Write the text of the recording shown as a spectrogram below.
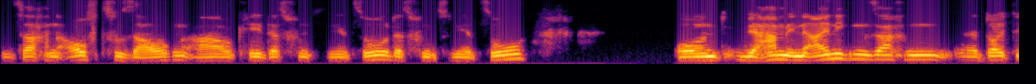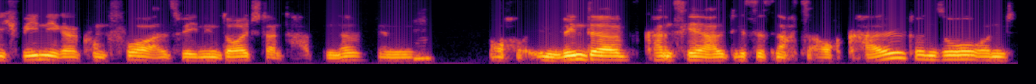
Sachen aufzusaugen. Ah, okay, das funktioniert so, das funktioniert so. Und wir haben in einigen Sachen äh, deutlich weniger Komfort, als wir ihn in Deutschland hatten. Ne? In, auch im Winter kann es hier halt, ist es nachts auch kalt und so. Und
